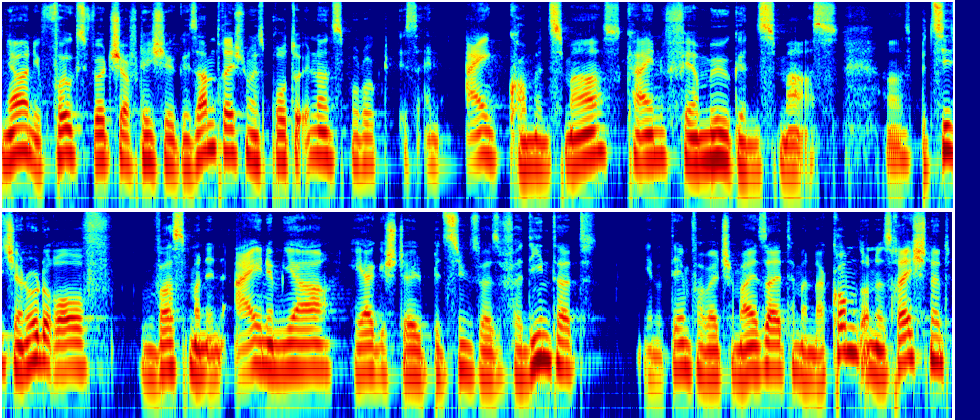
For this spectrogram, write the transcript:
Ja, die volkswirtschaftliche Gesamtrechnung des Bruttoinlandsprodukts ist ein Einkommensmaß, kein Vermögensmaß. Es bezieht sich ja nur darauf, was man in einem Jahr hergestellt bzw. verdient hat, je nachdem, von welcher Seite man da kommt und es rechnet,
